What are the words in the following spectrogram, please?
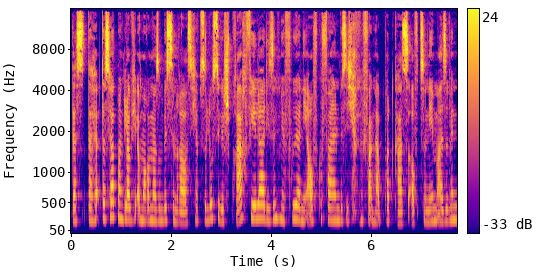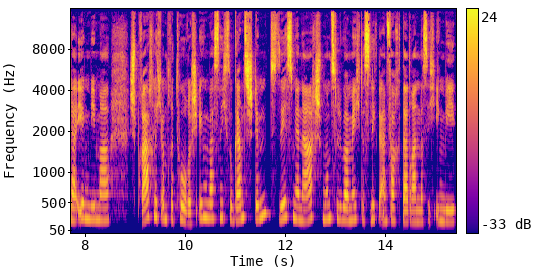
das, das hört man, glaube ich, auch immer so ein bisschen raus. Ich habe so lustige Sprachfehler, die sind mir früher nie aufgefallen, bis ich angefangen habe, Podcasts aufzunehmen. Also wenn da irgendwie mal sprachlich und rhetorisch irgendwas nicht so ganz stimmt, sehe es mir nach, schmunzel über mich. Das liegt einfach daran, dass ich irgendwie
